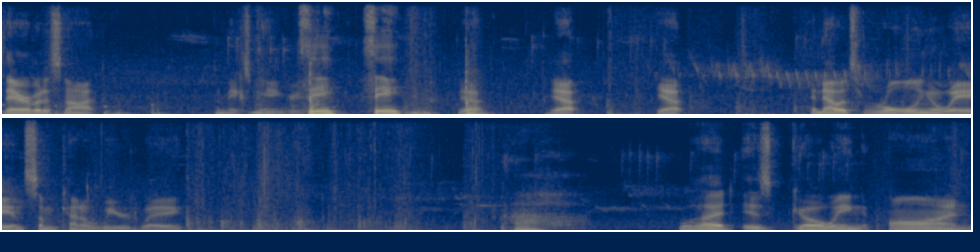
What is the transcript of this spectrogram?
There, but it's not. It makes me angry. See, see. Yeah. Yep. Yep. And now it's rolling away in some kind of weird way. what is going on?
